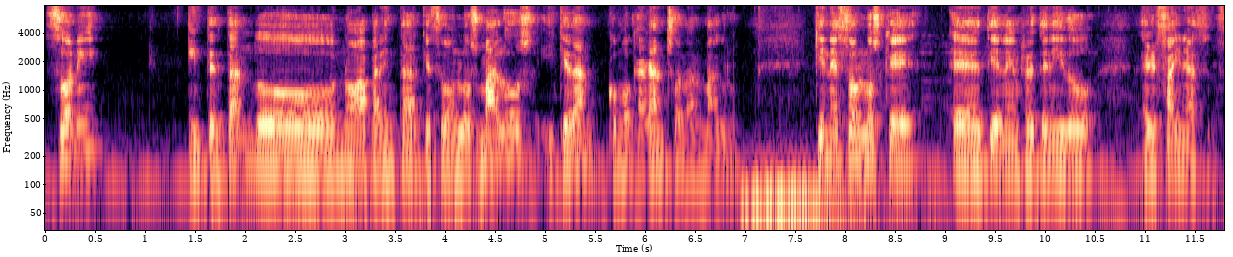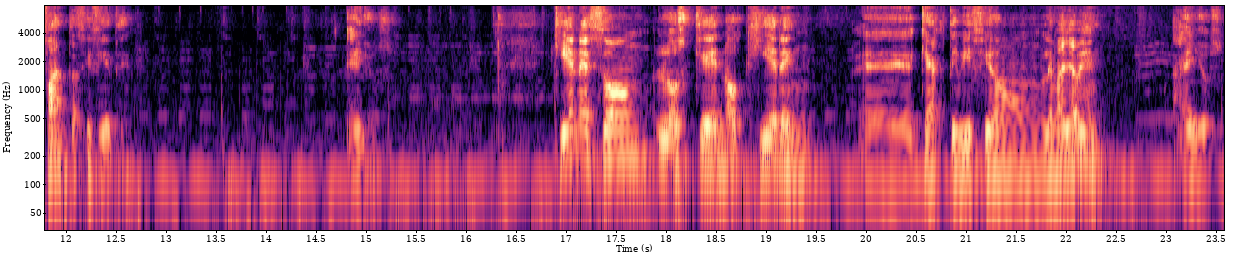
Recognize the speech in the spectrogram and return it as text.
Sony intentando no aparentar que son los malos y quedan como cagancho en Almagro. ¿Quiénes son los que eh, tienen retenido el Final Fantasy VII? Ellos. ¿Quiénes son los que no quieren eh, que Activision le vaya bien? A ellos.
